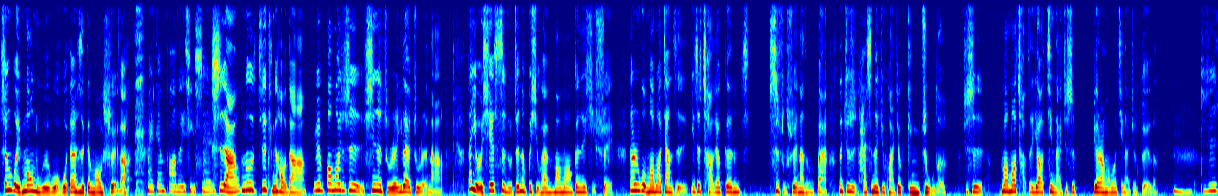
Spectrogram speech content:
身为猫奴的我，我当然是跟猫睡啦。每天抱着一起睡，是啊，那这挺好的啊，因为猫猫就是新的主人依赖主人啊、那有一些饲主真的不喜欢猫猫跟着一起睡，那如果猫猫这样子一直吵着要跟饲主睡，那怎么办？那就是还是那句话，就盯住了，就是猫猫吵着要进来，就是不要让猫猫进来就对了。嗯就是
